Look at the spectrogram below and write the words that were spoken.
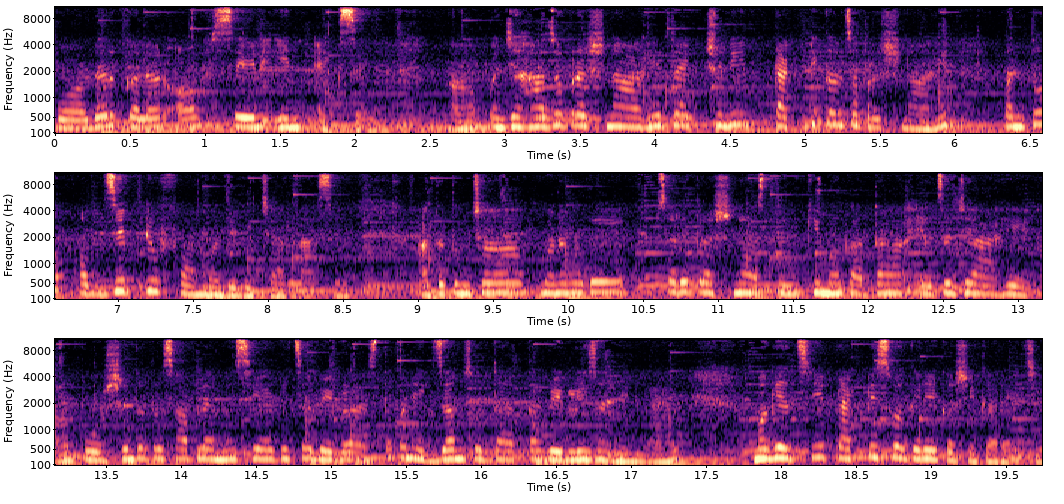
border colour of cell in Excel म्हणजे हा जो प्रश्न आहे तो ॲक्च्युली प्रॅक्टिकलचा प्रश्न आहे पण तो ऑब्जेक्टिव्ह फॉर्ममध्ये विचारला असेल. आता तुमच्या मनामध्ये खूप सारे प्रश्न असतील की मग आता याचं जे आहे पोर्शन तर तसं आपलं एम एस सी आय टीचं वेगळं असतं पण एक्झामसुद्धा आता वेगळी झालेली आहे. मग याची प्रॅक्टिस वगैरे कशी करायची?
